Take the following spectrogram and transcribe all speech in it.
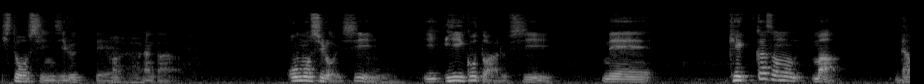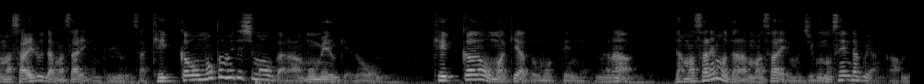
人を信じるってはいはい。なんか面白いうん。し、いいいことあるしで結果そのまあ騙される騙されへんというよりさ結果を求めてしまうから揉めるけど、うん。結果がおまけやと思ってんねやったら、騙されも騙されへんも自分の選択やんか、うん。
